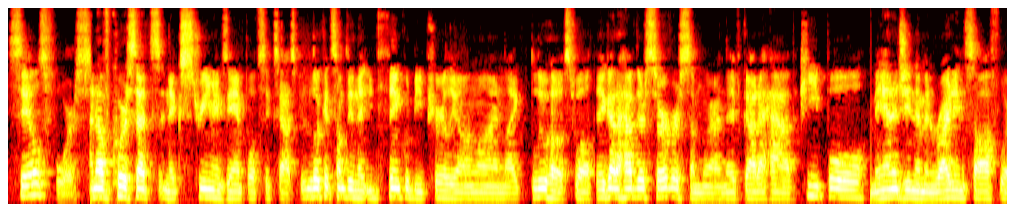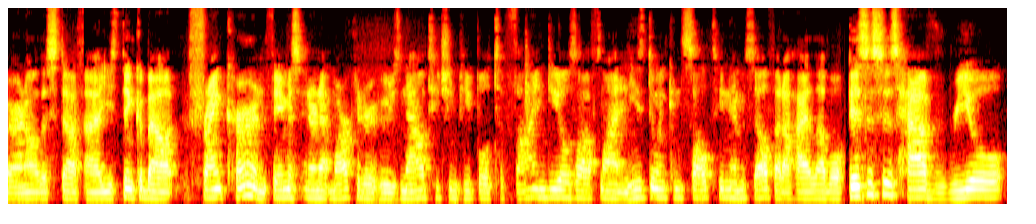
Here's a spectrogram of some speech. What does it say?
sales force. And of course, that's an extreme example of success. But look at something that you'd think would be purely online, like Bluehost. Well, they got to have their servers somewhere and they've got to have people managing them and writing software and all this stuff. Uh, you think about Frank Kern, famous internet marketer who's now teaching people to find deals offline and he's doing consulting himself at a high level. Businesses have real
